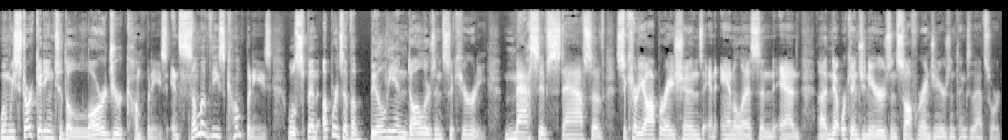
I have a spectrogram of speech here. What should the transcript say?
When we start getting to the larger companies, and some of these companies will spend upwards of a billion dollars in security, massive staffs of security operations and analysts and, and uh, network engineers and software engineers and things of that sort.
